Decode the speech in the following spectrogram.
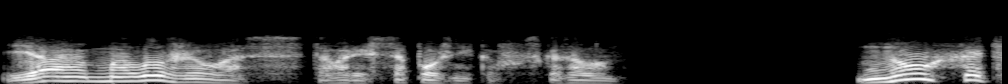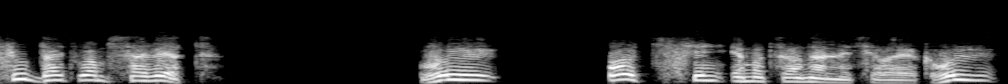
«Я моложе вас, товарищ Сапожников», — сказал он. «Но хочу дать вам совет. Вы очень эмоциональный человек. Вы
